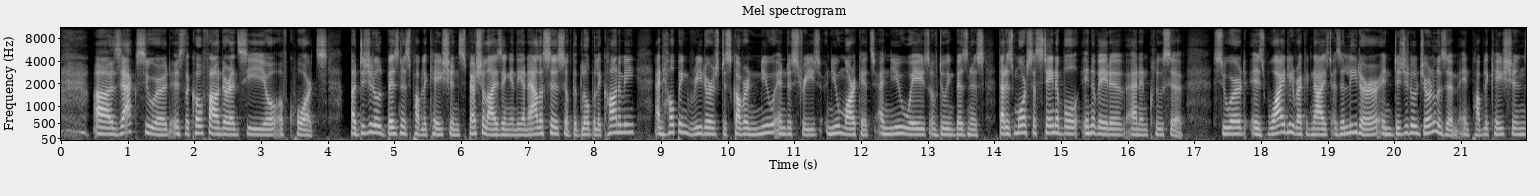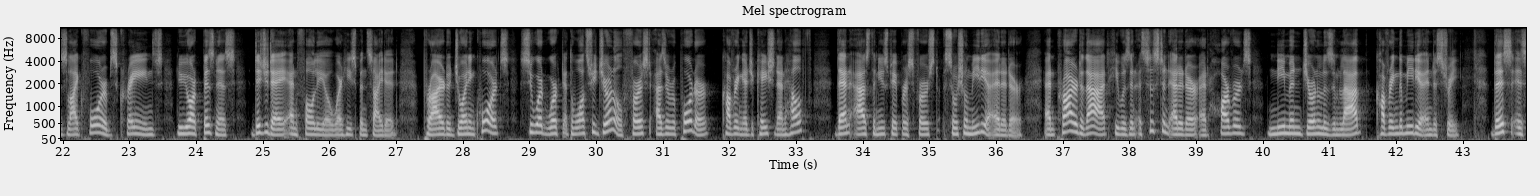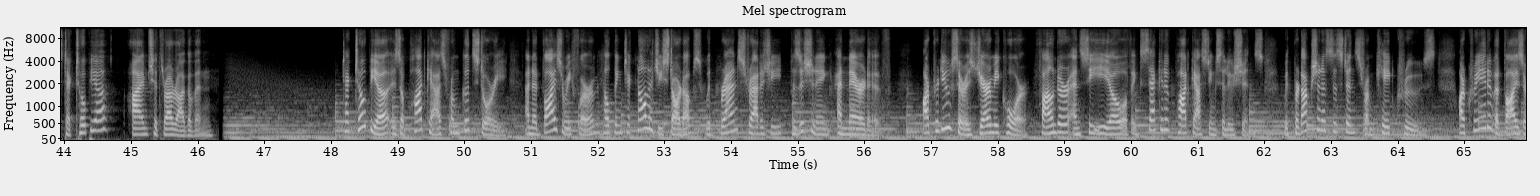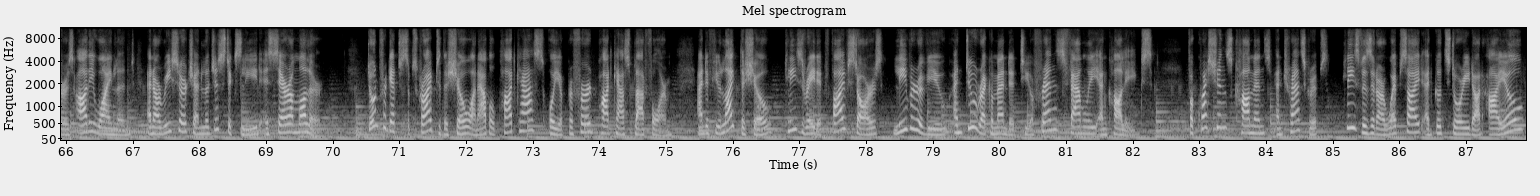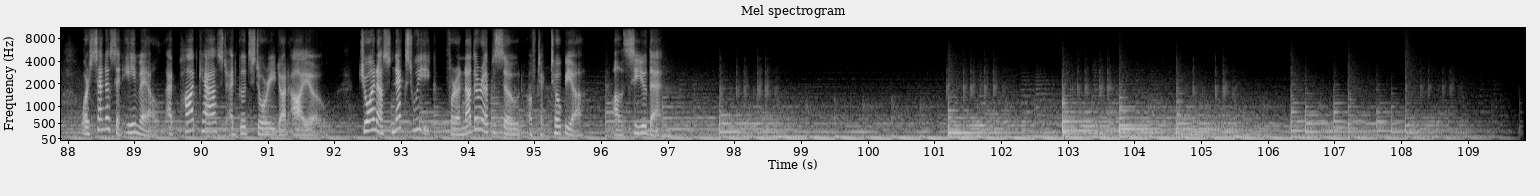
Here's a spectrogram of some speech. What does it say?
Uh, Zach Seward is the co founder and CEO of Quartz, a digital business publication specializing in the analysis of the global economy and helping readers discover new industries, new markets, and new ways of doing business that is more sustainable, innovative, and inclusive. Seward is widely recognized as a leader in digital journalism in publications like Forbes, Crain's, New York Business, Digiday, and Folio, where he's been cited. Prior to joining Quartz, Seward worked at the Wall Street Journal, first as a reporter covering education and health, then as the newspaper's first social media editor. And prior to that, he was an assistant editor at Harvard's Nieman Journalism Lab, covering the media industry. This is Techtopia. I'm Chitra Raghavan. Techtopia is a podcast from Good Story, an advisory firm helping technology startups with brand strategy, positioning, and narrative. Our producer is Jeremy Corr, founder and CEO of Executive Podcasting Solutions, with production assistance from Kate Cruz. Our creative advisor is Adi Wineland, and our research and logistics lead is Sarah Muller. Don't forget to subscribe to the show on Apple Podcasts or your preferred podcast platform. And if you like the show, please rate it five stars, leave a review, and do recommend it to your friends, family, and colleagues. For questions, comments, and transcripts, please visit our website at goodstory.io or send us an email at podcast at goodstory.io. Join us next week for another episode of Techtopia. I'll see you then.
